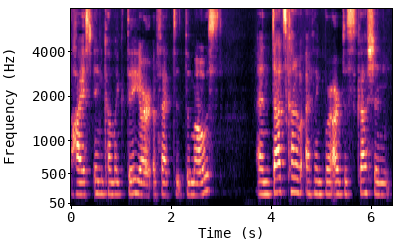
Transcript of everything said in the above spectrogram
highest income like they are affected the most. And that's kind of i think where our discussion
